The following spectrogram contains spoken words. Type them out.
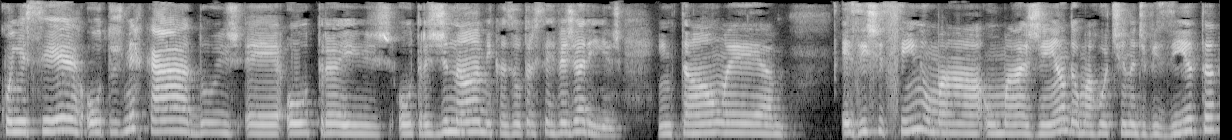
conhecer outros mercados, é, outras, outras dinâmicas, outras cervejarias. Então, é Existe sim uma, uma agenda, uma rotina de visita,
